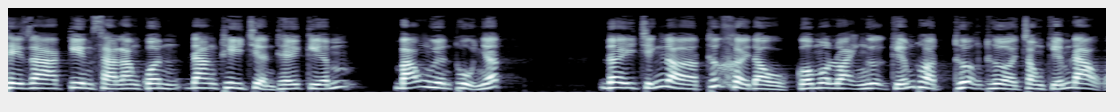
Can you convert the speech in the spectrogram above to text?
Thì ra kim xà lang quân đang thi triển thế kiếm bão nguyên thủ nhất. Đây chính là thức khởi đầu của một loại ngự kiếm thuật thượng thừa trong kiếm đạo.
